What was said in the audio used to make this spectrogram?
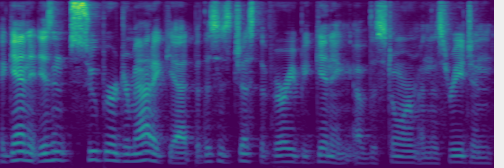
Again, it isn't super dramatic yet, but this is just the very beginning of the storm in this region.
